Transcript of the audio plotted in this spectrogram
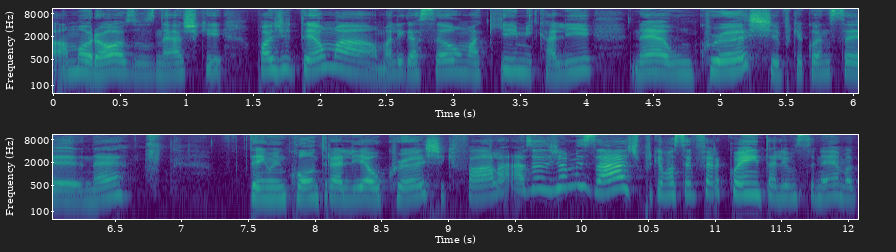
amorosos, né? Acho que pode ter uma, uma ligação, uma química ali, né? Um crush, porque quando você, né? Tem um encontro ali, é o crush que fala, às vezes de amizade, porque você frequenta ali um cinema,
